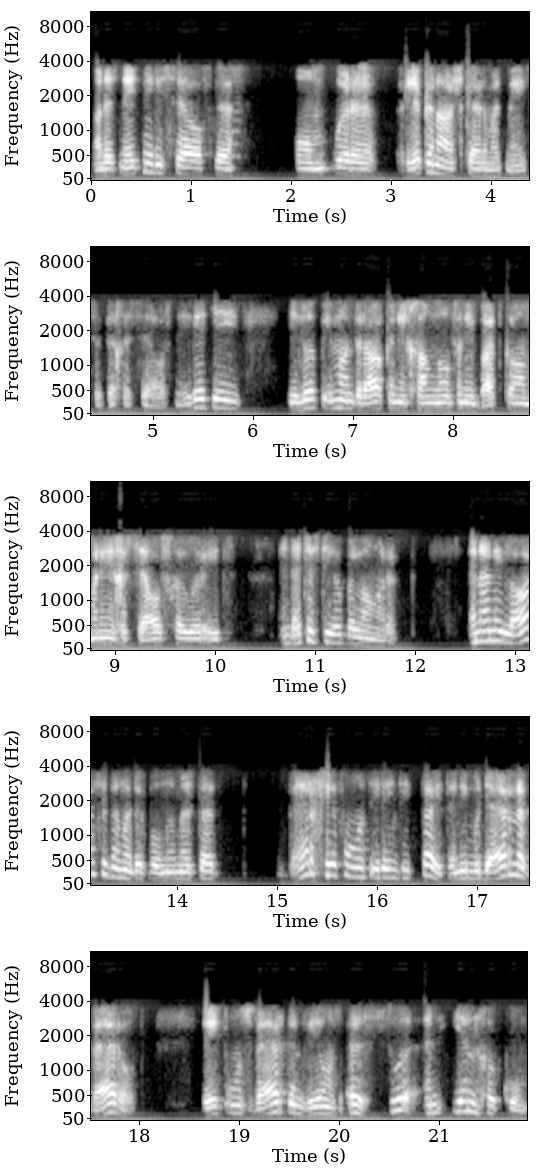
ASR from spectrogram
Want dit is net nie dieselfde om oor 'n rekenaarskerm met mense te gesels nie. Jy weet jy jy loop iemand raak in die gang of in die badkamer en jy gesels gehoor iets en dit is baie belangrik. En dan die laaste ding wat ek wil noem is dat werk gee vir ons identiteit in die moderne wêreld het ons werk en wie ons is so ineengekom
